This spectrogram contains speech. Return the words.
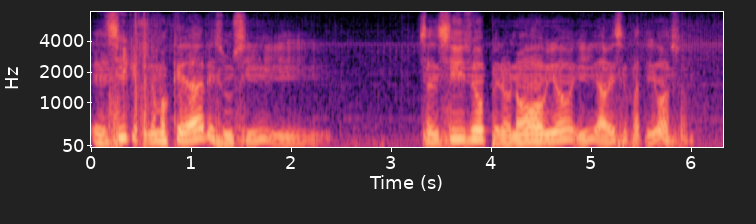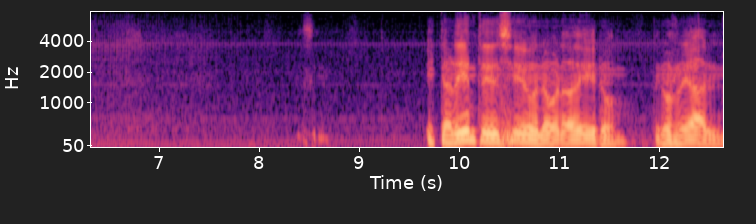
El sí que tenemos que dar es un sí sencillo, pero no obvio y a veces fatigoso. Este ardiente deseo de lo verdadero, de lo real,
